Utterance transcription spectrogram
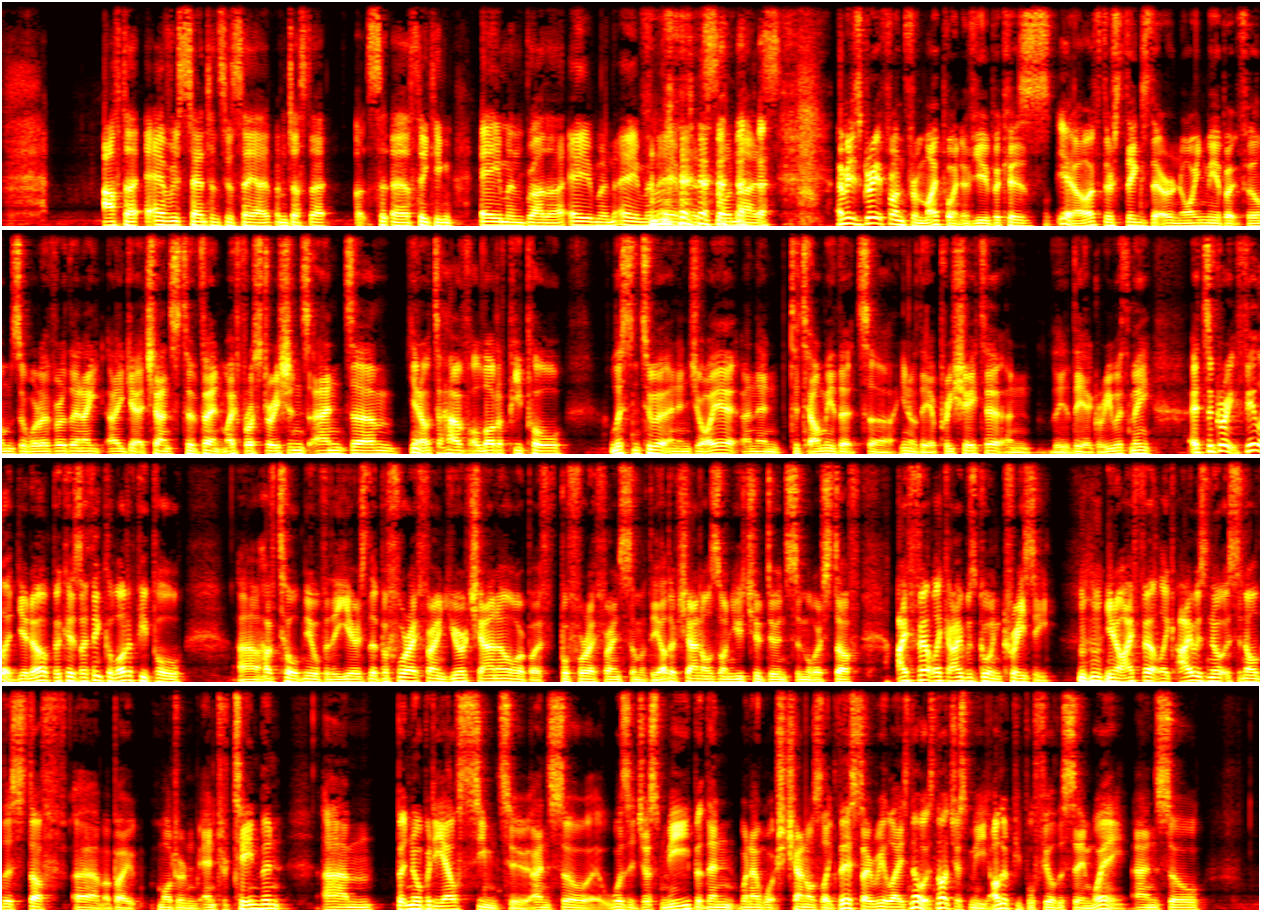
after every sentence you say, I, am just uh, uh, thinking, "Amen, brother, amen, amen, amen." It's so nice. I mean, it's great fun from my point of view because, you know, if there's things that are annoying me about films or whatever, then I, I get a chance to vent my frustrations and, um, you know, to have a lot of people listen to it and enjoy it and then to tell me that, uh, you know, they appreciate it and they, they agree with me. It's a great feeling, you know, because I think a lot of people uh, have told me over the years that before I found your channel or before I found some of the other channels on YouTube doing similar stuff, I felt like I was going crazy Mm-hmm. You know, I felt like I was noticing all this stuff um, about modern entertainment, um, but nobody else seemed to. And so, was it just me? But then, when I watch channels like this, I realized no, it's not just me. Other people feel the same way, and so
